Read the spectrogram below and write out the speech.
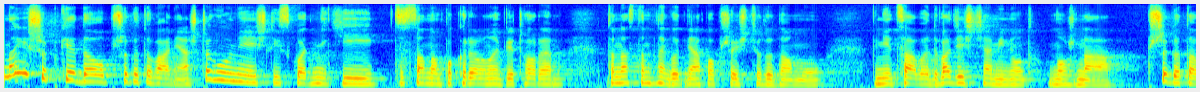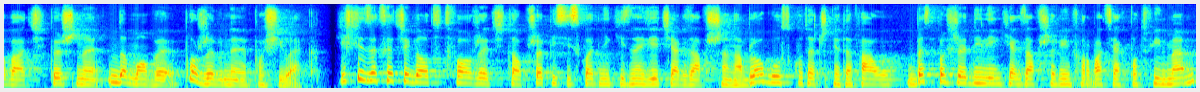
no i szybkie do przygotowania. Szczególnie jeśli składniki zostaną pokrojone wieczorem, to następnego dnia po przyjściu do domu w niecałe 20 minut można przygotować pyszny, domowy, pożywny posiłek. Jeśli zechcecie go odtworzyć, to przepis i składniki znajdziecie jak zawsze na blogu Skutecznie TV. Bezpośredni link jak zawsze w informacjach pod filmem.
